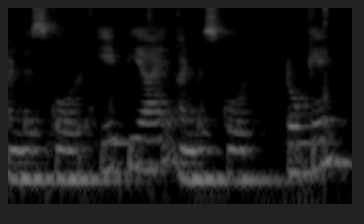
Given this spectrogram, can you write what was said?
underscore API underscore token.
